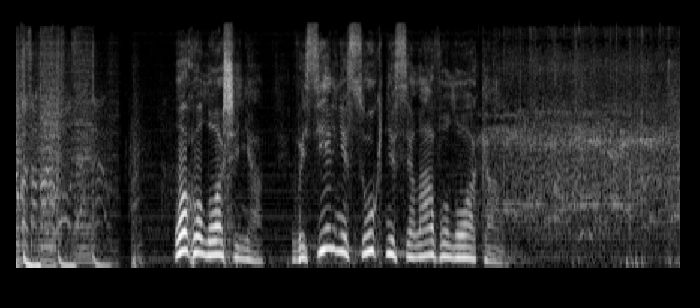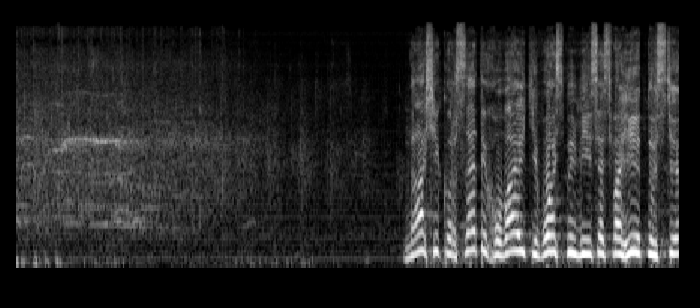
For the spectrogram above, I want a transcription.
you can suck on a hole that. No. Оголошення. Весільні сукні села Волока. Наші корсети ховають і восьмий місяць вагітності.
